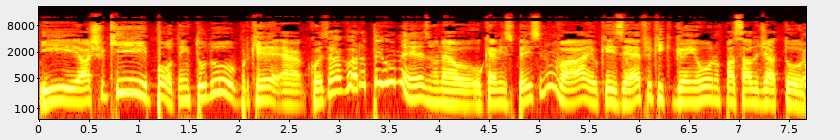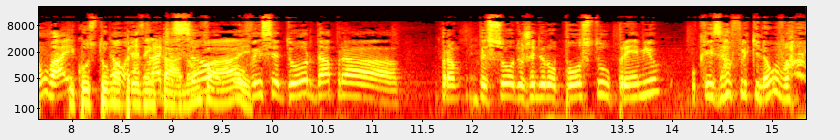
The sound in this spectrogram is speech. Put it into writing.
E acho que, pô, tem tudo, porque a coisa agora pegou mesmo, né? O Kevin Spacey não vai, o Casey Affleck que ganhou no passado de ator, não vai. que costuma Não, é apresentar, tradição, não vai. O vencedor dá pra, pra pessoa do gênero oposto o prêmio. O Casey Affleck não vai.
